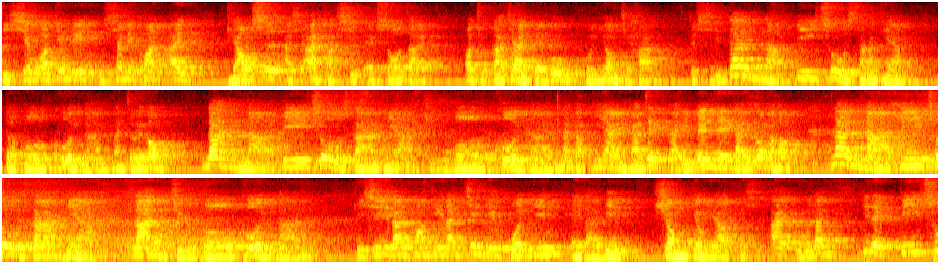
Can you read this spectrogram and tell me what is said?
伫生活顶面有啥物款爱调试，还是爱学习的所在。我就甲遮个父母分享一项，就是咱若彼此相听，就无困难。咱做伙讲。咱若彼此相听，就无困难。咱甲边仔的兄弟，甲伊勉励，甲伊讲啊吼。咱若彼此相听，咱就无困难。其实咱看见咱进入婚姻的内面，上重要就是爱有咱迄个彼此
